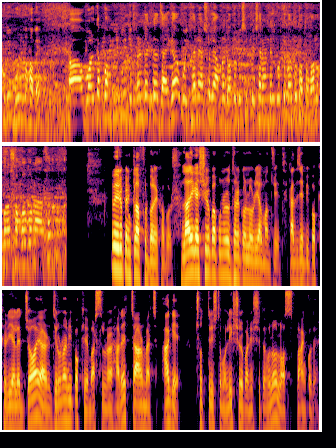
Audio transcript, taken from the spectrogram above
খুবই ভুল হবে। ওয়ার্ল্ড কাপ কমপ্লিটলি ডিফারেন্ট একটা জায়গা। ওইখানে আসলে আমরা যত বেশি প্রেশার হ্যান্ডেল করতে পারব, তত ভালো করার সম্ভাবনা আছে। ইউরোপিয়ান ক্লাব ফুটবলের খবর। লালিগায় শিরোপা পুনরুদ্ধার করল রিয়াল মাদ্রিদ কাদিজের বিপক্ষে রিয়ালের জয় আর জিরোনার বিপক্ষে বার্সেলোনার হারে চার ম্যাচ আগে ছত্রিশতম লিগ শিরোপা নিশ্চিত হলো লস প্লাঙ্কোদের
